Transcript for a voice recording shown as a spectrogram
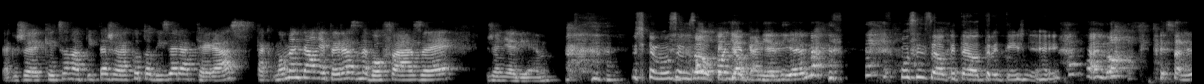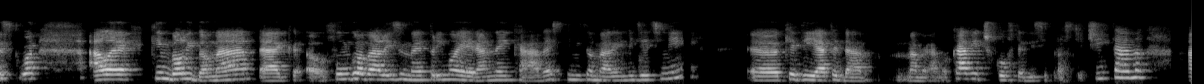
Takže keď sa ma pýta, že ako to vyzerá teraz, tak momentálne teraz sme vo fáze, že neviem. Že musím sa opýtať. neviem. Musím sa opýtať o tri týždne, hej? Áno, opýtaj sa neskôr. Ale kým boli doma, tak fungovali sme pri mojej rannej káve s týmito malými deťmi, e, kedy ja teda mám ráno kavičku, vtedy si proste čítam a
